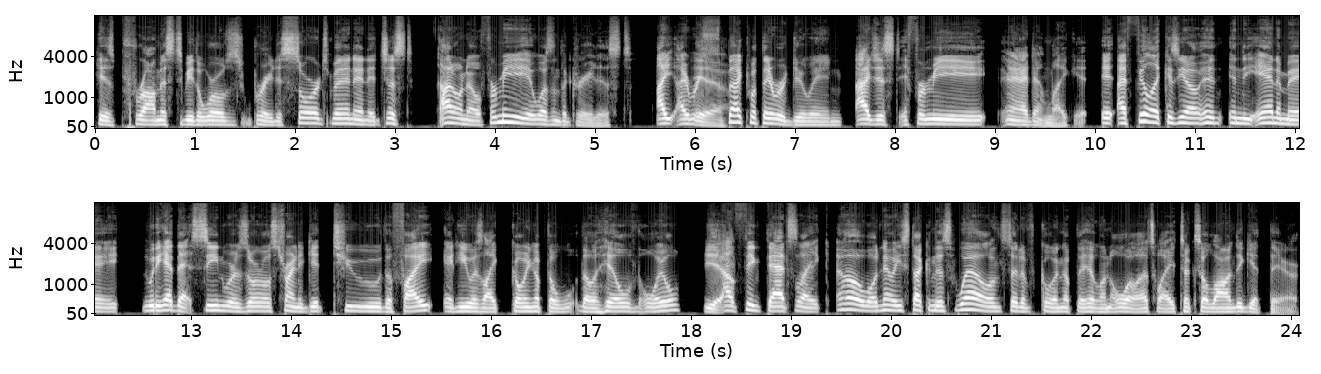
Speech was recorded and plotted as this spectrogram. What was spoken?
his promise to be the world's greatest swordsman, and it just, I don't know, for me, it wasn't the greatest. I, I Yeah. respect what they were doing. I just, for me, eh, I didn't like it. it I feel like, because, you know, in, in the anime, we had that scene where Zoro's trying to get to the fight and he was like going up the the hill of the oil. Yeah. I think that's like, oh well, now he's stuck in this well instead of going up the hill in oil. That's why it took so long to get there.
